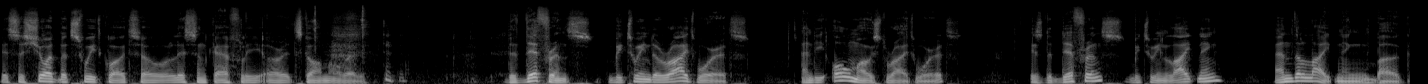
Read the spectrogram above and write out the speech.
It's a short but sweet quote, so listen carefully or it's gone already. the difference between the right word and the almost right word is the difference between lightning and the lightning bug.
